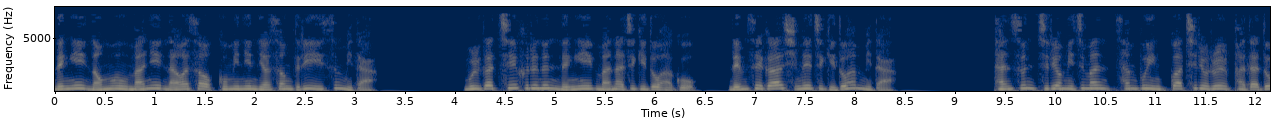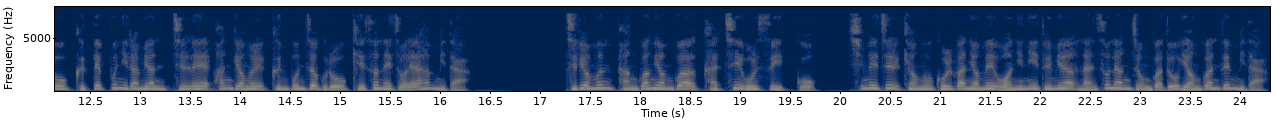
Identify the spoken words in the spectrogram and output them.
냉이 너무 많이 나와서 고민인 여성들이 있습니다. 물같이 흐르는 냉이 많아지기도 하고 냄새가 심해지기도 합니다. 단순 지렴이지만 산부인과 치료를 받아도 그때뿐이라면 질내 환경을 근본적으로 개선해줘야 합니다. 지렴은 방광염과 같이 올 수 있고 심해질 경우 골반염의 원인이 되며 난소낭종과도 연관됩니다.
